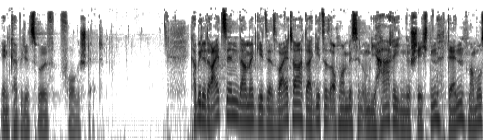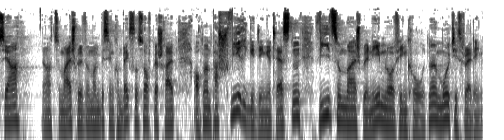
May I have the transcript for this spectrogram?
in Kapitel 12 vorgestellt. Kapitel 13, damit geht es jetzt weiter. Da geht es jetzt auch mal ein bisschen um die haarigen Geschichten, denn man muss ja ja, zum Beispiel, wenn man ein bisschen komplexere Software schreibt, auch mal ein paar schwierige Dinge testen, wie zum Beispiel nebenläufigen Code, ne, Multithreading.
